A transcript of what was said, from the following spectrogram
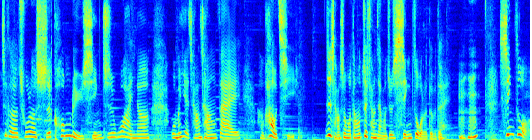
这个除了时空旅行之外呢，我们也常常在很好奇，日常生活当中最常讲的就是星座了，对不对？嗯哼，星座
